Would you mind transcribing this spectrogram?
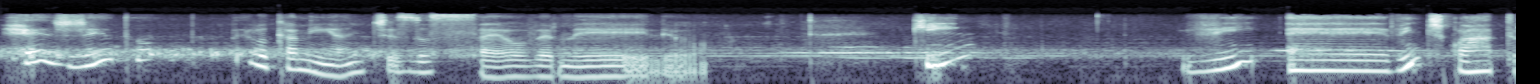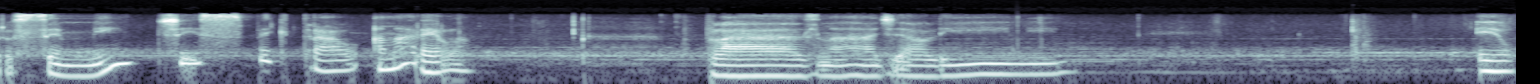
regido pelo caminhantes do céu vermelho. Kim vi, é, 24, semente espectral amarela plasma radial Lime. Eu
